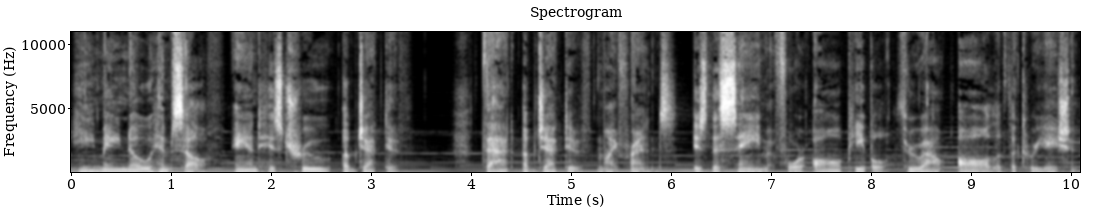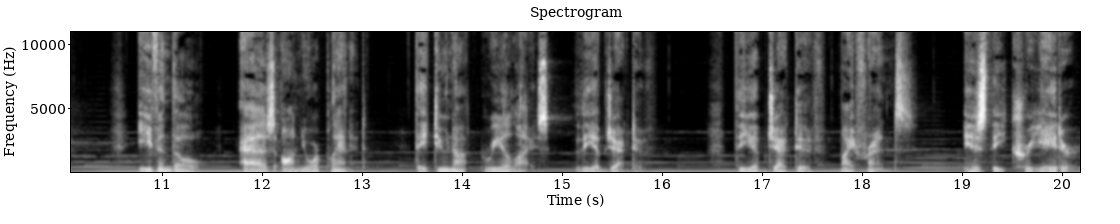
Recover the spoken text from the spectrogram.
He may know himself and his true objective. That objective, my friends, is the same for all people throughout all of the creation, even though, as on your planet, they do not realize the objective. The objective, my friends, is the Creator,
